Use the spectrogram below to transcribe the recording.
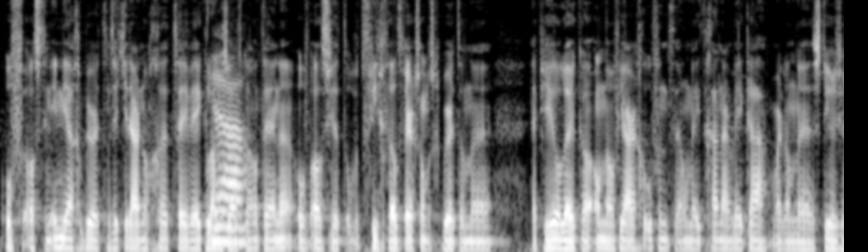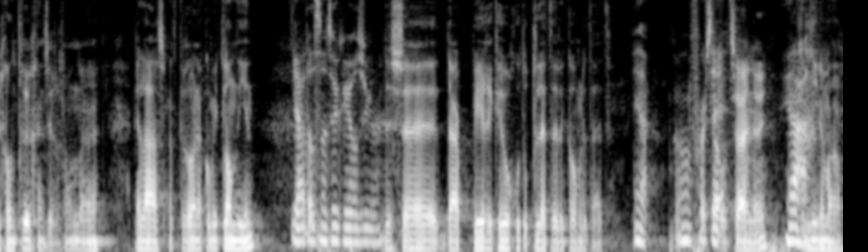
of als het in India gebeurt, dan zit je daar nog eh, twee weken lang in zelfquarantaine. Of als je het op het vliegveld of ergens anders gebeurt, dan eh, heb je heel leuk anderhalf jaar geoefend om mee te gaan naar een WK. Maar dan eh, sturen ze je gewoon terug en zeggen van eh, helaas, met corona kom je het land niet in. ja, dat is natuurlijk heel zuur. Dus eh, daar probeer ik heel goed op te letten de komende tijd. Ja, kan me Zou voorstellen. het zijn, hè? Ja, niet normaal.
